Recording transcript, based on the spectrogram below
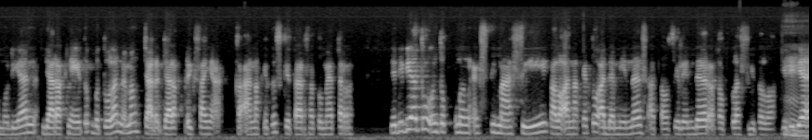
Kemudian jaraknya itu kebetulan memang jarak jarak periksanya ke anak itu sekitar satu meter. Jadi dia tuh untuk mengestimasi kalau anaknya tuh ada minus atau silinder atau plus gitu loh. Jadi Hmm. dia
